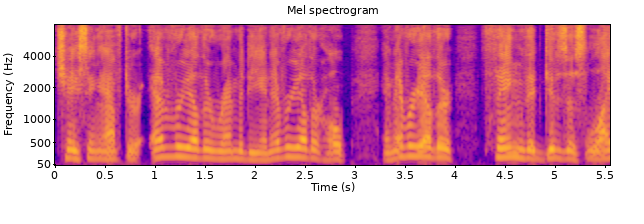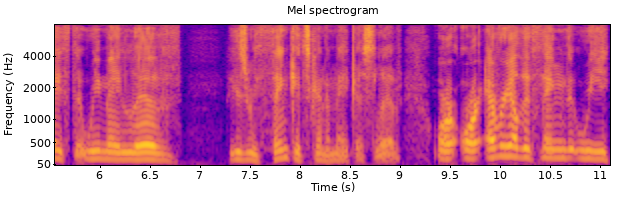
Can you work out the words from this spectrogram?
chasing after every other remedy and every other hope and every other thing that gives us life that we may live because we think it's going to make us live, or, or every other thing that we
